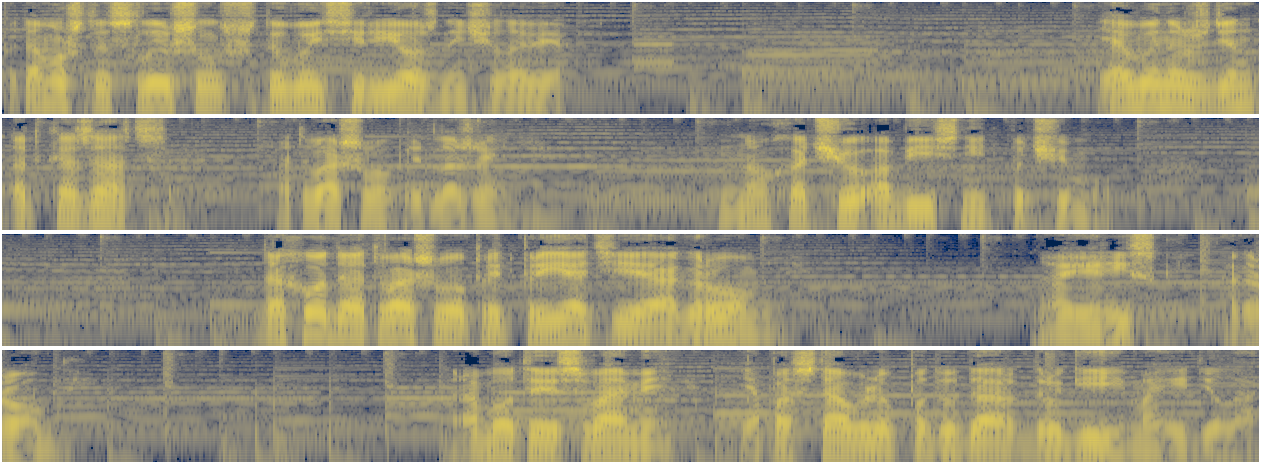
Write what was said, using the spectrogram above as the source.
потому что слышал, что вы серьезный человек. Я вынужден отказаться от вашего предложения, но хочу объяснить почему. Доходы от вашего предприятия огромны, но и риск огромный. Работая с вами, я поставлю под удар другие мои дела.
